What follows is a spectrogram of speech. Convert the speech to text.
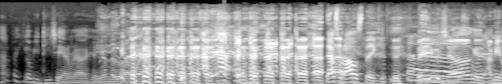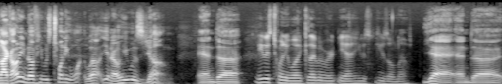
how the fuck you gonna be DJing around here? You don't know who I am. That's what I was thinking. but he was uh, young, and I mean, like, I don't even know if he was 21. Well, you know, he was young, and uh, he was 21 because I remember. Yeah, he was he was old enough. yeah, and uh,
